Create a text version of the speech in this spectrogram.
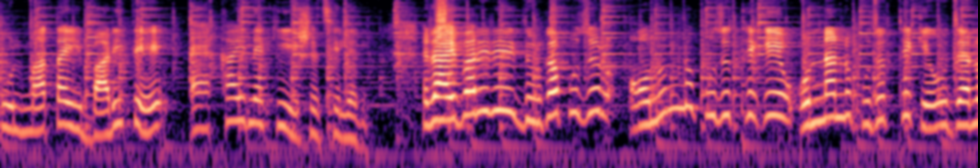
কুলমাতা এই বাড়িতে একাই নাকি এসেছিলেন। রায়বাড়ির এই দুর্গাপুজোর অনন্য পুজোর থেকে, অন্যান্য পুজোর থেকেও যেন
